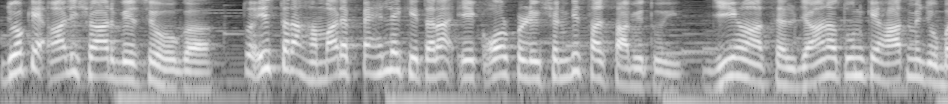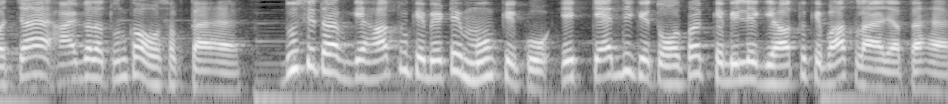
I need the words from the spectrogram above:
جو کہ عالی شار وے سے ہوگا۔ تو اس طرح ہمارے پہلے کی طرح ایک اور پریڈکشن بھی سچ ثابت ہوئی۔ جی ہاں سیلجان اتون کے ہاتھ میں جو بچہ ہے، آئیگا لتون کا ہو سکتا ہے۔ دوسری طرف گہاتو کے بیٹے موکے کو ایک قیدی کے طور پر قبیلے گہاتو کے پاس لایا جاتا ہے۔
